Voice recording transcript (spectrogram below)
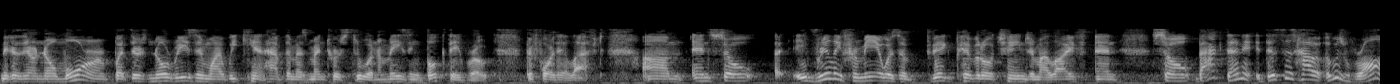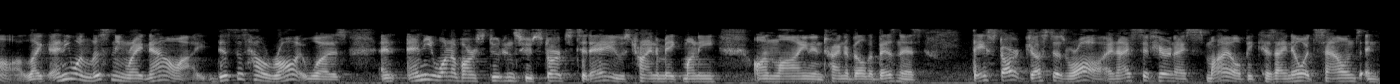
because they are no more, but there's no reason why we can't have them as mentors through an amazing book they wrote before they left. Um, and so uh, it really, for me, it was a big pivotal change in my life. And so back then, it, this is how it was raw. Like anyone listening right now, I, this is how raw it was. And any one of our students who starts today, who's trying to make money online and trying to build a business, they start just as raw. And I sit here and I smile because I know it sounds and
